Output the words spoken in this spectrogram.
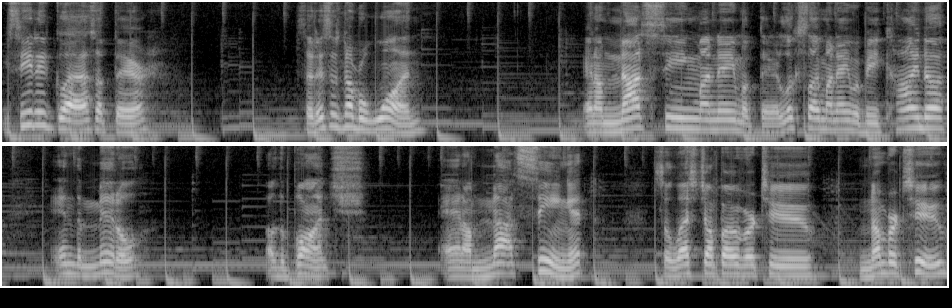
you see the glass up there. So this is number one. And I'm not seeing my name up there. It looks like my name would be kinda in the middle of the bunch. And I'm not seeing it. So let's jump over to number two.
